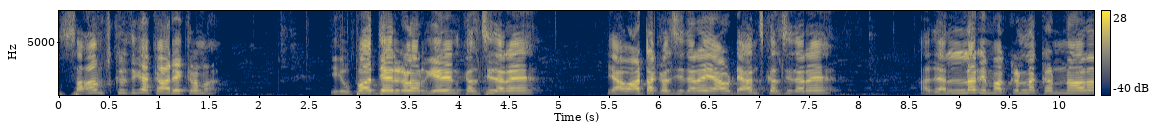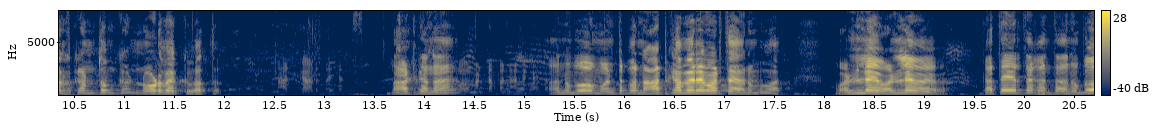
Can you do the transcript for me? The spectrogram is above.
ಸಾಂಸ್ಕೃತಿಕ ಕಾರ್ಯಕ್ರಮ. ಈ ಉಪಾಧ್ಯಾಯರುಗಳು ಅವ್ರಿಗೆ ಏನೇನು ಕಲಿಸಿದ್ದಾರೆ ಯಾವ ಆಟ ಕಲಿಸಿದ್ದಾರೆ ಯಾವ ಡ್ಯಾನ್ಸ್ ಕಲಿಸಿದ್ದಾರೆ ಅದೆಲ್ಲ ನಿಮ್ಮ ಮಕ್ಕಳನ್ನ ಕಣ್ಣಾರ ಕಣ್ಣು ತುಂಬ್ಕೊಂಡು ನೋಡಬೇಕು ಇವತ್ತು. ನಾಟಕನ? ಅನುಭವ ಮಂಟಪ ನಾಟಕ ಬೇರೆ ಮಾಡ್ತಾರೆ ಅನುಭವ. ಒಳ್ಳೆ ಒಳ್ಳೆ ಕತೆ ಇರ್ತಕ್ಕಂಥ ಅನುಭವ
